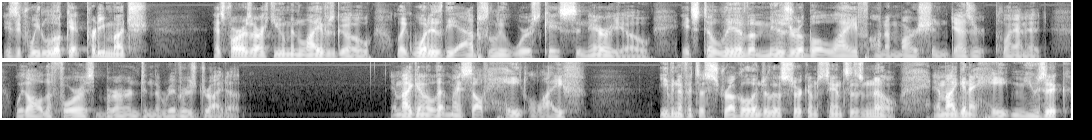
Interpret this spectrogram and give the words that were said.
is, if we look at pretty much as far as our human lives go, like what is the absolute worst case scenario? It's to live a miserable life on a Martian desert planet with all the forests burned and the rivers dried up. Am I going to let myself hate life? Even if it's a struggle under those circumstances? No. Am I going to hate music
